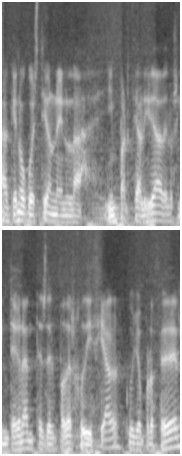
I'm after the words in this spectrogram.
a que no cuestionen la imparcialidad de los integrantes del Poder Judicial, cuyo proceder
